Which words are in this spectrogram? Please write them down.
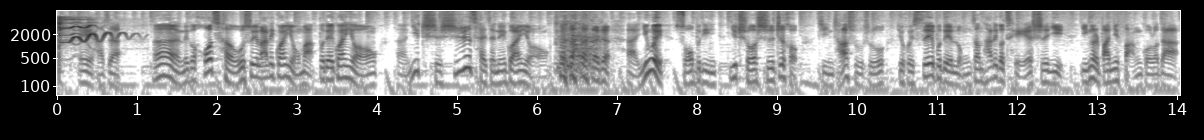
哎，啥子？嗯，那个喝臭水哪里管用嘛？不得管用啊！你吃屎才真的管用，在这啊，因为说不定你吃了屎之后，警察叔叔就会舍不得弄脏他那个测试仪，因而把你放过了的。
